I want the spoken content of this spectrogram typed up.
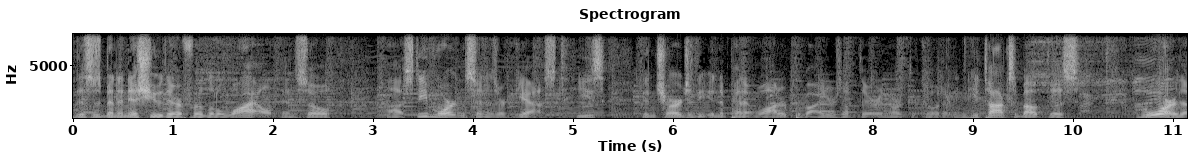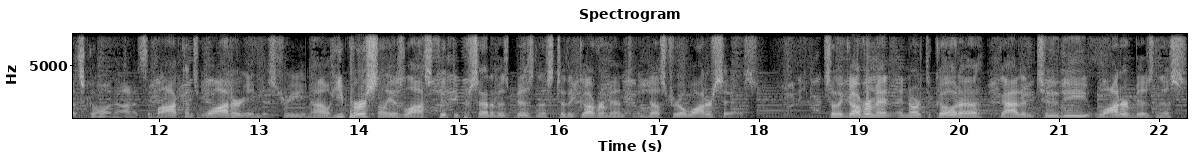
this has been an issue there for a little while. And so uh, Steve Mortenson is our guest. He's in charge of the independent water providers up there in North Dakota. And he talks about this war that's going on. It's the Bakken's water industry and how he personally has lost 50% of his business to the government industrial water sales. So the government in North Dakota got into the water business,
